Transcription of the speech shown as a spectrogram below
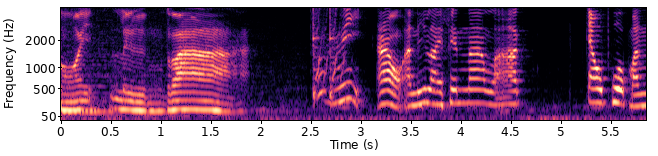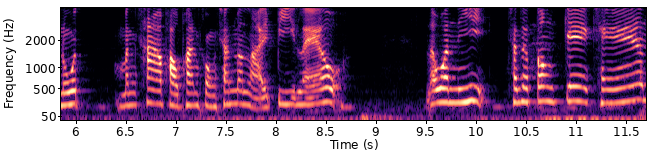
น้อยเลิงร่าเฮ้ยอ้าวอันนี้ลายเส้นน่ารัก เจ้าพวกมนุษย์ มันฆ่าเผ่าพันธุ์ของฉันมาหลายปีแล้ว แล้ววันนี้ฉันจะต้องแก้แค้น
